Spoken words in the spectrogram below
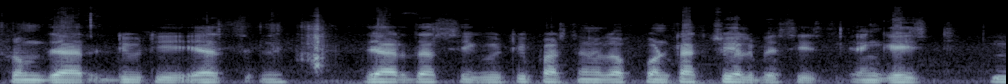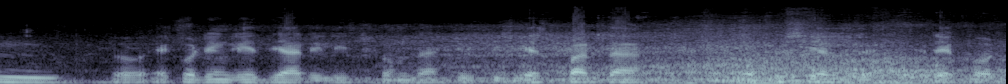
from their duties they are the security personnel of contractual basis engage তো accordingly they are release from the duties per the official record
